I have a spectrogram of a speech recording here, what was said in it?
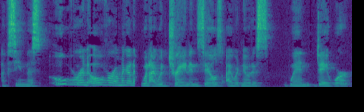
I've seen this over and over. Oh my God. When I would train in sales, I would notice when they were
